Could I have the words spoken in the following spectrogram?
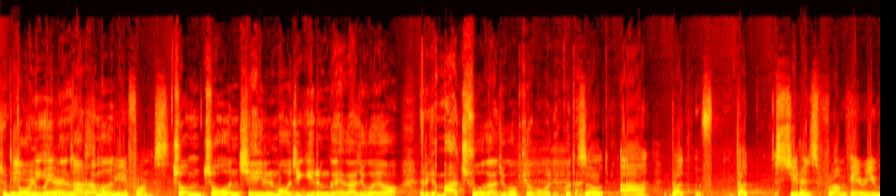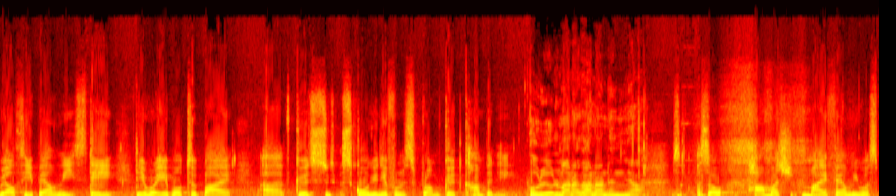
좀 they 돈이 wear 있는 these school 사람은 uniforms. 좀 좋은 제일 모직 이런 거 해가지고요 이렇게 맞추어 가지고 교복을 입고 다닙니다. So, uh, but but students from very wealthy families, they they were able to buy uh, good s- school uniforms from good company. 우리 얼마나 가난했냐? So, so how much my family was.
